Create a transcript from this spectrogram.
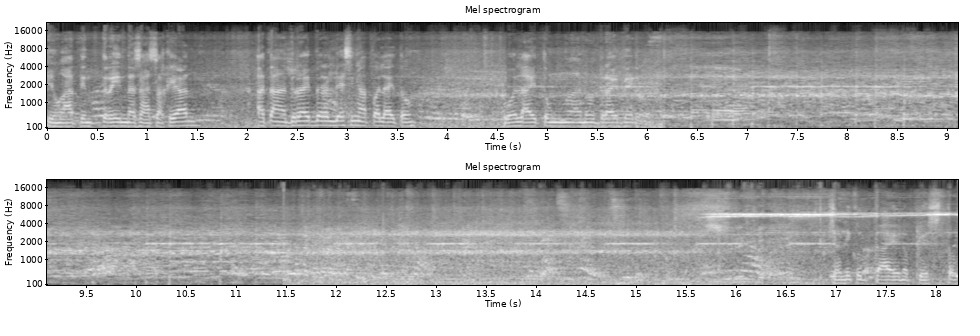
yung ating train na sasakyan. At ah, uh, driverless nga pala ito. Wala itong ano driver. Sa likod tayo na pwesto.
